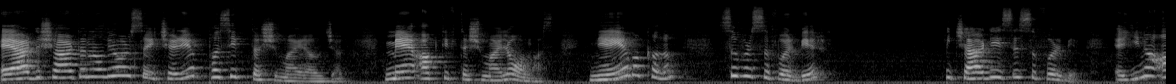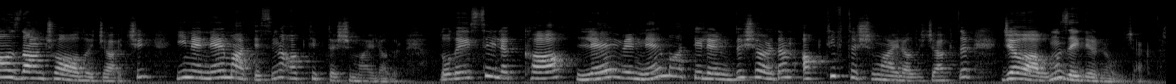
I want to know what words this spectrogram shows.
Eğer dışarıdan alıyorsa içeriye pasif taşımayla alacak. M aktif taşımayla olmaz. N'ye bakalım. 0,01, içeride ise 0,1. E yine azdan çoğalacağı için yine N maddesini aktif taşımayla alır. Dolayısıyla K, L ve N maddelerini dışarıdan aktif taşımayla alacaktır. Cevabımız Edirne olacaktır.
